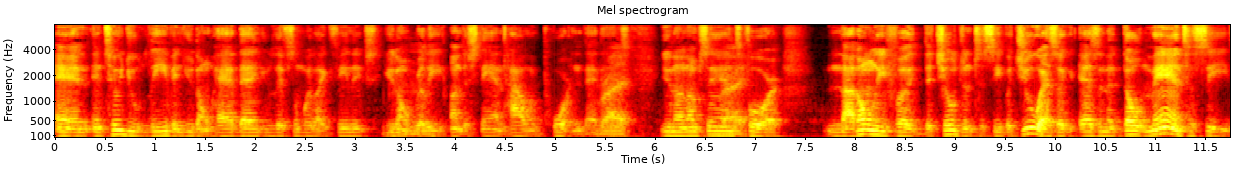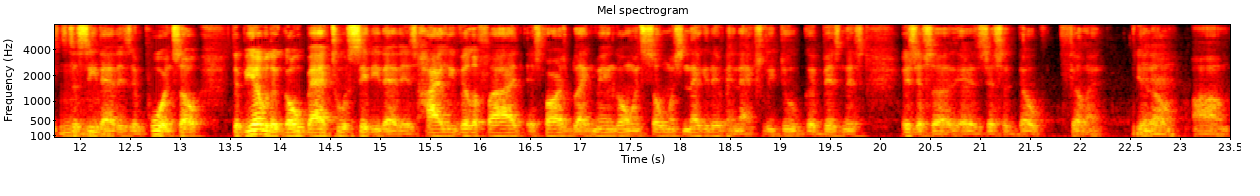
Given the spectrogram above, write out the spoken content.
and until you leave and you don't have that, you live somewhere like Phoenix, you don't really understand how important that is. Mm-hmm. Right. You know what I'm saying? Right. For not only for the children to see, but you as a as an adult man to see to see Mm-hmm. that is important. So to be able to go back to a city that is highly vilified as far as black men going, so much negative and actually do good business is just a it's just a dope feeling. You Yeah. know, um,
